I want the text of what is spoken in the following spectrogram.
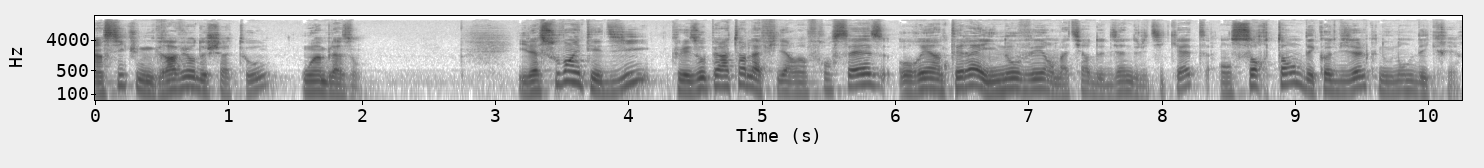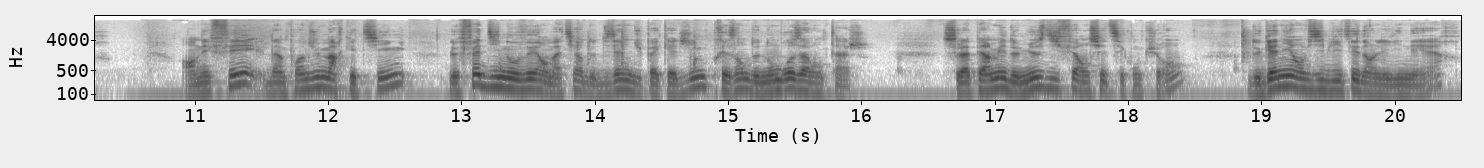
ainsi qu'une gravure de château ou un blason. Il a souvent été dit que les opérateurs de la filière française auraient intérêt à innover en matière de design de l'étiquette en sortant des codes visuels que nous venons de décrire. En effet, d'un point de vue marketing, le fait d'innover en matière de design du packaging présente de nombreux avantages. Cela permet de mieux se différencier de ses concurrents, de gagner en visibilité dans les linéaires,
